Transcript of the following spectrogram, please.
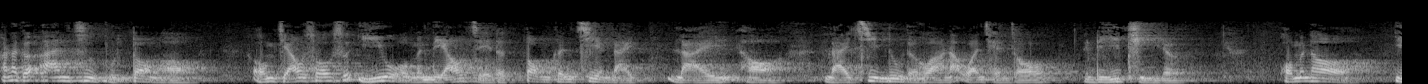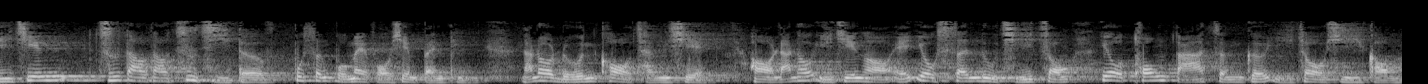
啊，那个安住不动哦。我们假如说是以我们了解的动跟静来来哦来进入的话，那完全都离体了。我们哦已经知道到自己的不生不灭佛性本体，然后轮廓呈现哦，然后已经哦哎又深入其中，又通达整个宇宙虚空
